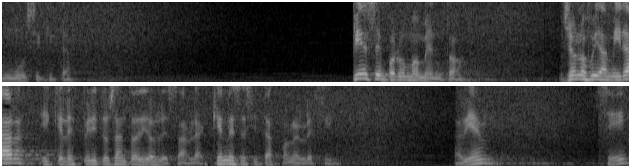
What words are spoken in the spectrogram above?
musiquita. Piensen por un momento. Yo los voy a mirar y que el Espíritu Santo de Dios les habla. ¿Qué necesitas ponerle fin? ¿Está bien? ¿Sí?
